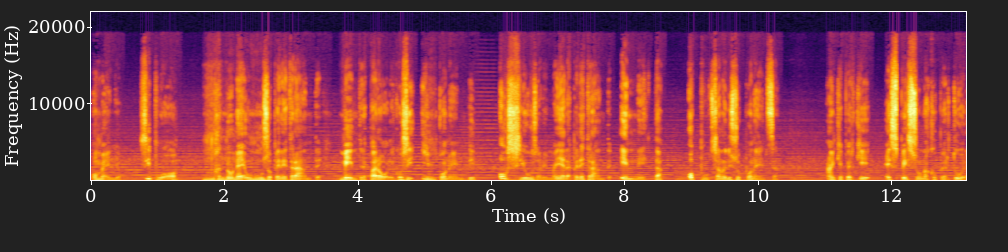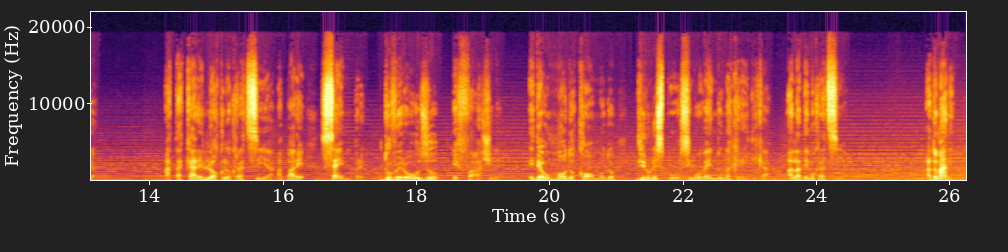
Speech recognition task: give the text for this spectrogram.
O meglio, si può, ma non è un uso penetrante, mentre parole così imponenti o si usano in maniera penetrante e netta o puzzano di supponenza, anche perché è spesso una copertura. attaccare l'oclocrazia appare sempre doveroso e facile ed è un modo comodo di non esporsi muovendo una critica alla democrazia. A domani!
